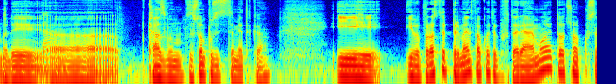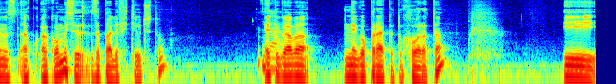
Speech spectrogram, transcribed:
нали, Да. а, казвам, защо позицията ми е така. И, и въпросът е, при мен това, което е повторяемо е точно ако, се, ако, ако ми се запали фитилчето, е Да. тогава не го правя като хората. И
